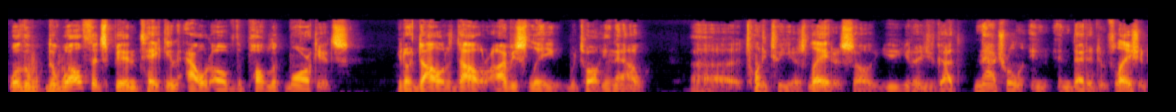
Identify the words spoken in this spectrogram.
Well, the, the wealth that's been taken out of the public markets, you know, dollar to dollar, obviously we're talking now uh, 22 years later. So, you, you know, you've got natural in, embedded inflation.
